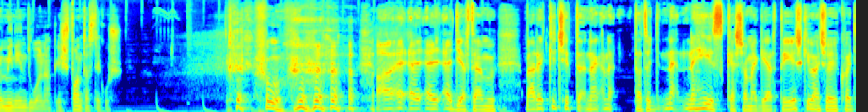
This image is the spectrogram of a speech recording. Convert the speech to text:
min indulnak, és fantasztikus. Fú, e, e, egyértelmű. Bár egy kicsit ne, ne, tehát, hogy ne, nehézkes a megértés, kíváncsi vagyok, hogy,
